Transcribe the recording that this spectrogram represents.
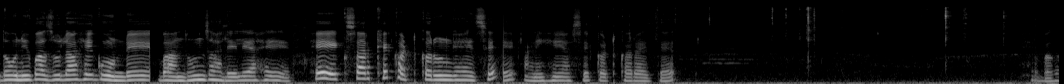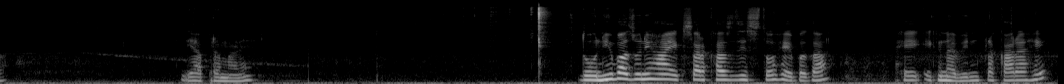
दोन्ही बाजूला हे गोंडे बांधून झालेले आहेत. हे एकसारखे कट करून घ्यायचे आणि हे असे कट करायचे आहेत. हे बघा. याप्रमाणे. दोन्ही बाजूने हा एकसारखाच दिसतो. हे बघा. हे एक नवीन प्रकार आहे.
